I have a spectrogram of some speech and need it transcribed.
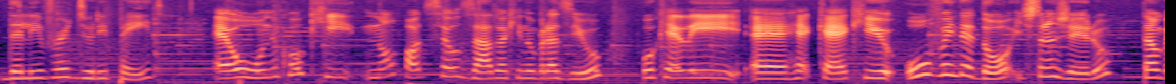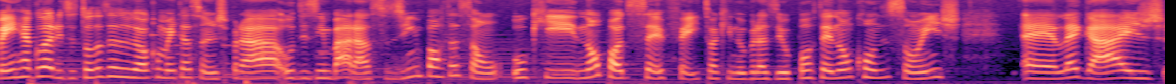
Deliver Duty Paid, é o único que não pode ser usado aqui no Brasil, porque ele é, requer que o vendedor estrangeiro também regularize todas as documentações para o desembaraço de importação, o que não pode ser feito aqui no Brasil por ter não condições é, legais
